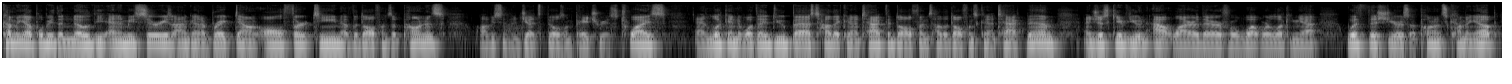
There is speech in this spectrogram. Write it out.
Coming up will be the Know the Enemy series. I'm going to break down all 13 of the Dolphins' opponents, obviously the Jets, Bills, and Patriots twice, and look into what they do best, how they can attack the Dolphins, how the Dolphins can attack them, and just give you an outlier there for what we're looking at with this year's opponents coming up.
